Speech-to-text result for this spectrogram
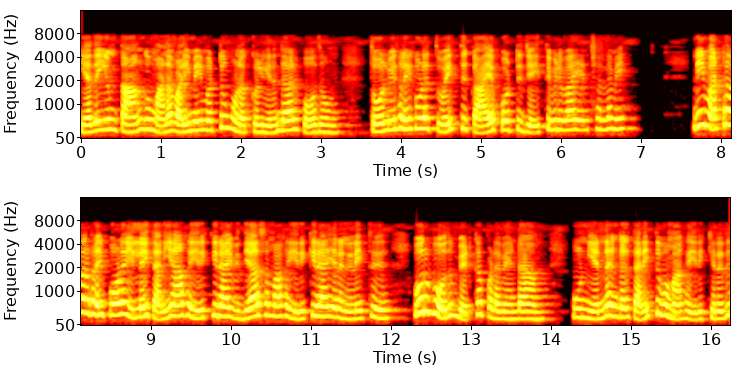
எதையும் தாங்கும் மன வலிமை மட்டும் உனக்குள் இருந்தால் போதும். தோல்விகளை கூட துவைத்து காயப்போட்டு ஜெயித்து விடுவாய் என் செல்லமே. நீ மற்றவர்களைப் போல இல்லை தனியாக இருக்கிறாய் வித்தியாசமாக இருக்கிறாய் என நினைத்து ஒருபோதும் வெட்கப்பட வேண்டாம். உன் எண்ணங்கள் தனித்துவமாக இருக்கிறது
